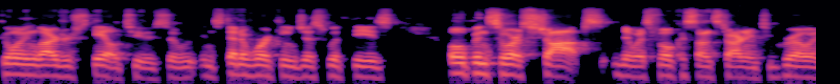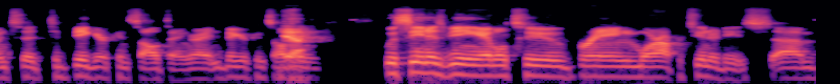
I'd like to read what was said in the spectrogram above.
going larger scale too. So instead of working just with these open source shops that was focused on starting to grow into to bigger consulting, right? And bigger consulting, yeah. was seen as being able to bring more opportunities. Um,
